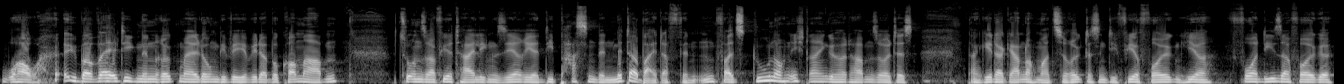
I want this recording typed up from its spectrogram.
wow, überwältigenden Rückmeldungen, die wir hier wieder bekommen haben zu unserer vierteiligen Serie Die passenden Mitarbeiter finden. Falls du noch nicht reingehört haben solltest, dann geh da gern nochmal zurück. Das sind die vier Folgen hier vor dieser Folge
